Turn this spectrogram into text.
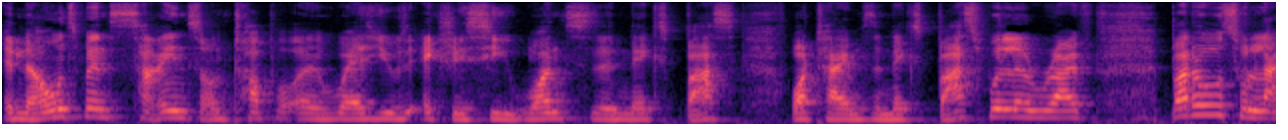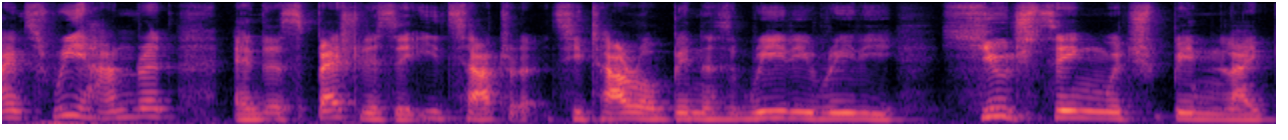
announcement signs on top uh, where you actually see once the next bus what time the next bus will arrive but also line 300 and especially the e-Citaro been a really really huge thing which been like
